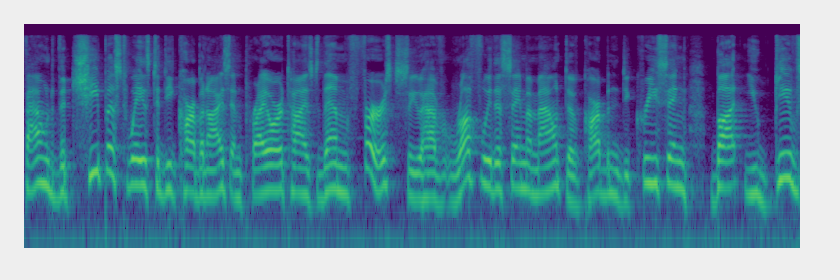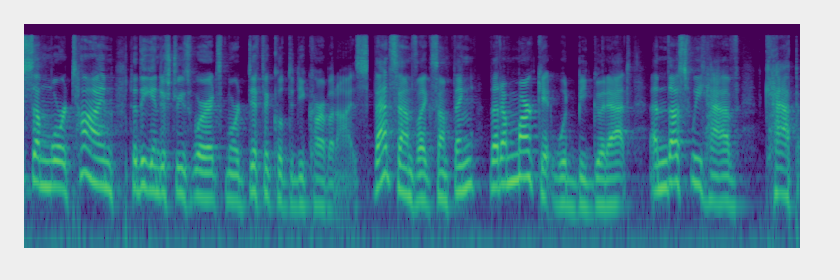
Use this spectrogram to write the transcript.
found the cheapest ways to decarbonize and prioritized them first, so you have roughly the same amount of carbon decreasing, but you give some more time to the industries where it's more difficult to decarbonize? That sounds like something that a market would be good at, and thus we have cap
